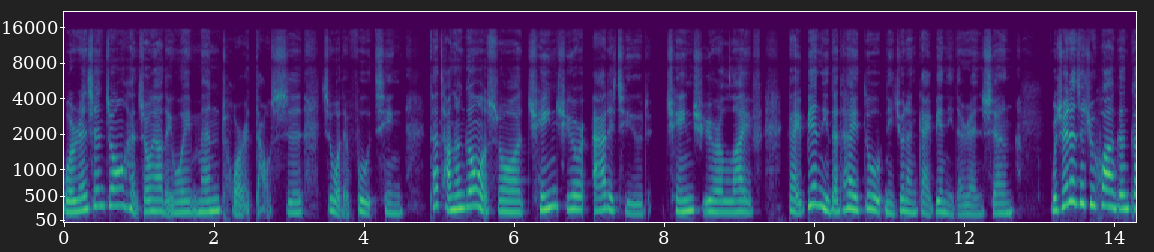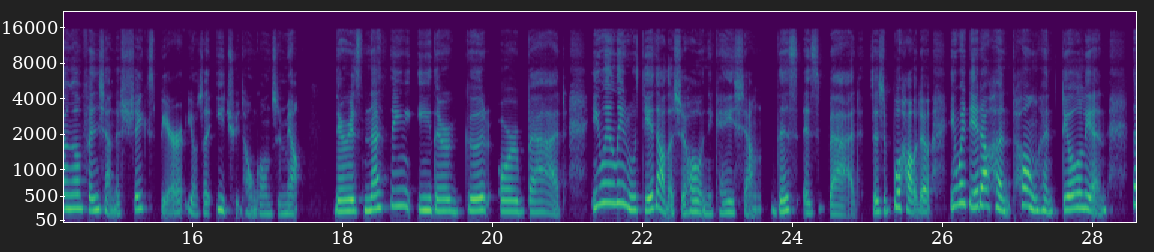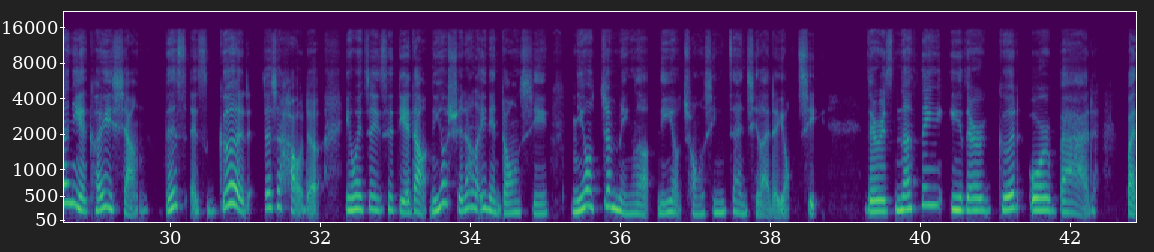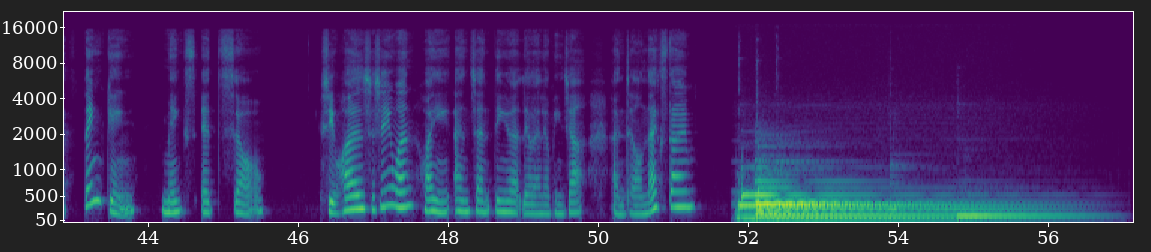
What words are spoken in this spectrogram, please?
我人生中很重要的一位 mentor 导师是我的父亲，他常常跟我说：“Change your attitude, change your life。”改变你的态度，你就能改变你的人生。我觉得这句话跟刚刚分享的 Shakespeare 有着异曲同工之妙。There is nothing either good or bad。因为例如跌倒的时候，你可以想 This is bad，这是不好的，因为跌倒很痛很丢脸。但你也可以想。This is good，这是好的，因为这一次跌倒，你又学到了一点东西，你又证明了你有重新站起来的勇气。There is nothing either good or bad, but thinking makes it so。喜欢时事英文，欢迎按赞、订阅、留言、留评价。Until next time。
